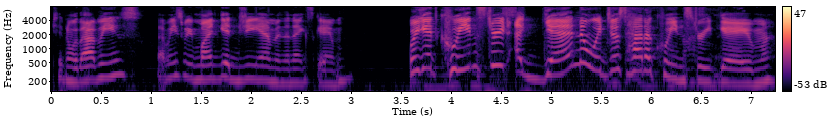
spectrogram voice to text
Do you know what that means? That means we might get GM in the next game. We get Queen Street again? We just had a Queen Street game.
